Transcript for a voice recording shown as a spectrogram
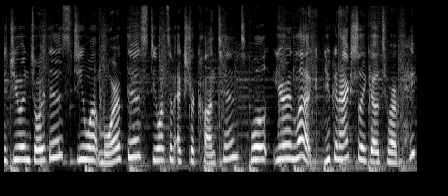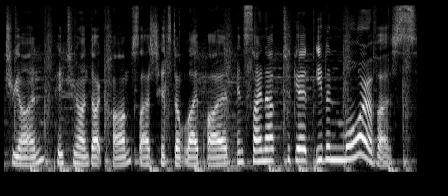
did you enjoy this? Do you want more of this? Do you want some extra content? Well, you're in luck. You can actually go to our Patreon, patreon.com slash hits don't lie pod, and sign up to get even more of us.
